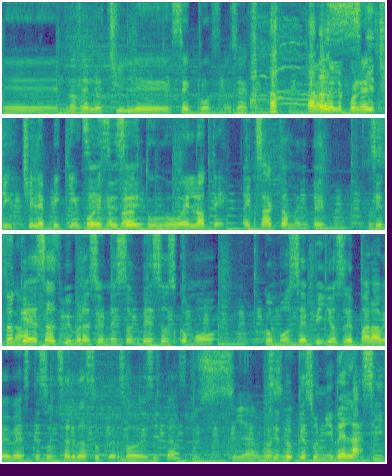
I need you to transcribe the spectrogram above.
eh, no sé los chiles secos o sea cuando le pones Sí. chile piquín por Sí, ejemplo sí. a tu elote Exactamente. Siento no. que esas vibraciones son de esos como, como cepillos de para bebés, que son cerdas súper suavecitas. pues sí algo Siento así que es un nivel así,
